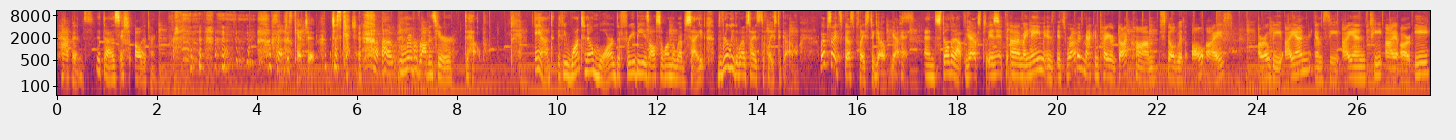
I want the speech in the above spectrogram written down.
happens. It does. It's all the time. just catch it. Just catch it. Uh, remember, Robin's here to help. And if you want to know more, the freebie is also on the website. Really, the website's the place to go. Website's best place to go. Yes. Okay. And spell that out for Yep. us, please. And it, uh, my name is it's robinmcintire.com, spelled with all I's, R O B I N M C I N T I R E.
